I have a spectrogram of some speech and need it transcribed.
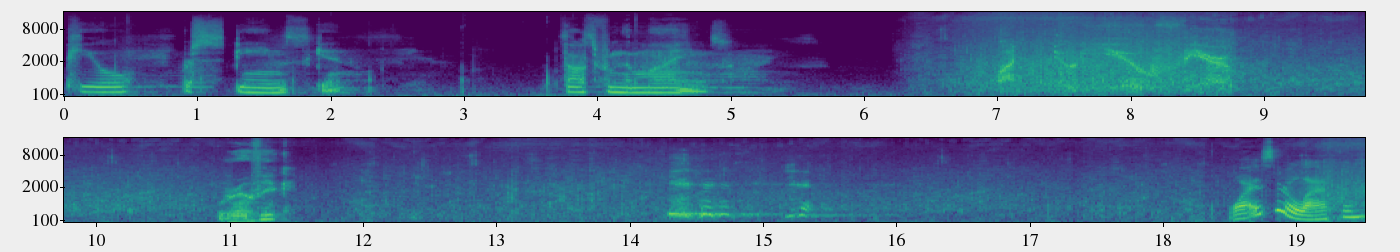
Peel pristine skin. Thoughts from the minds. What do you fear? Ruvik? Why is there laughing?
